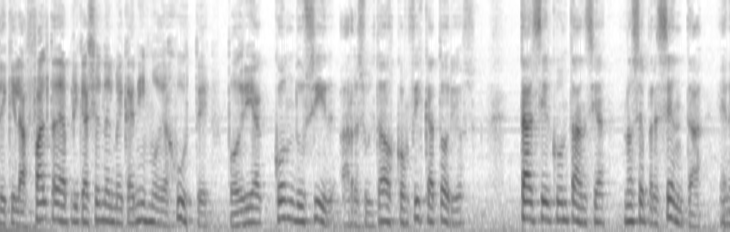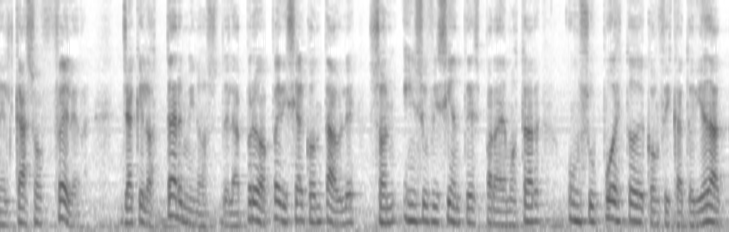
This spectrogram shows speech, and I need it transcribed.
de que la falta de aplicación del mecanismo de ajuste podría conducir a resultados confiscatorios, tal circunstancia no se presenta en el caso Feller, ya que los términos de la prueba pericial contable son insuficientes para demostrar un supuesto de confiscatoriedad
